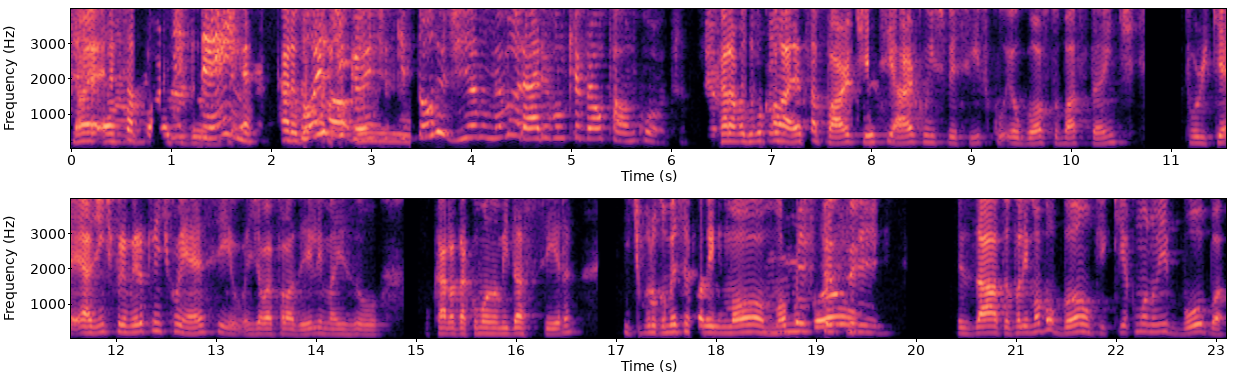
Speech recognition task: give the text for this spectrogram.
Não, é essa parte do. tem é, cara, dois falar, gigantes o- que todo dia, no mesmo horário, vão quebrar o pau um com o outro. Cara, mas eu vou falar, essa parte, esse arco em específico, eu gosto bastante. Porque a gente, primeiro que a gente conhece, a gente já vai falar dele, mas o, o cara da Akuma no Mi da cera. E, tipo, no começo eu falei, mó, mó Mr. bobão. Suri. Exato, eu falei, mó bobão, que, que Akuma no Mi boba.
